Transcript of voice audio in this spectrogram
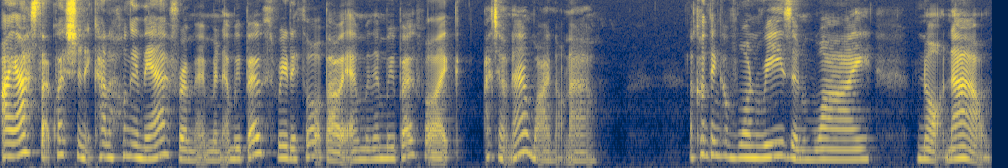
I asked that question it kind of hung in the air for a moment and we both really thought about it and then we both were like I don't know why not now? I couldn't think of one reason why not now.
